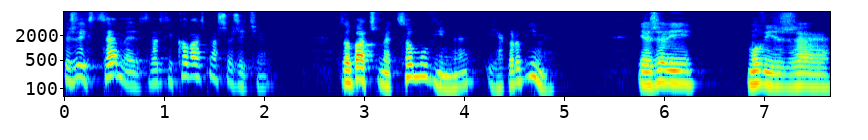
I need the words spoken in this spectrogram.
Jeżeli chcemy zweryfikować nasze życie, zobaczmy, co mówimy i jak robimy. Jeżeli mówisz, że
